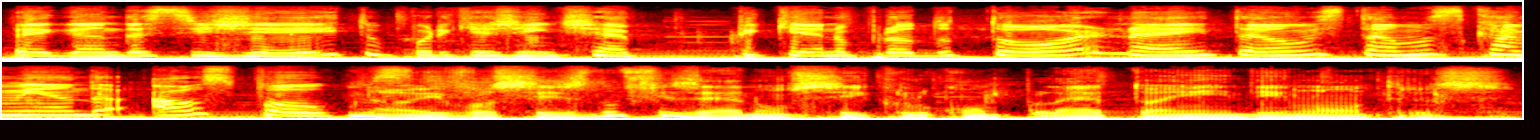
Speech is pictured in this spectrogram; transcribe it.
pegando esse jeito, porque a gente é pequeno produtor, né? Então estamos caminhando aos poucos. Não, e vocês não fizeram um ciclo completo ainda em Londres.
